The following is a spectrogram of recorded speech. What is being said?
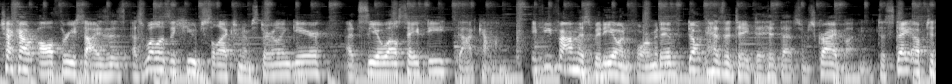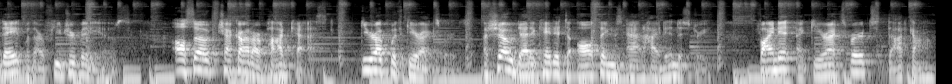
Check out all three sizes, as well as a huge selection of Sterling gear at colsafety.com. If you found this video informative, don't hesitate to hit that subscribe button to stay up to date with our future videos. Also, check out our podcast, Gear Up with Gear Experts, a show dedicated to all things at height industry. Find it at gearexperts.com.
